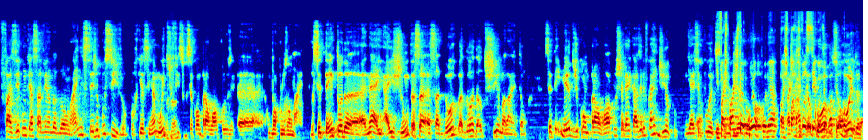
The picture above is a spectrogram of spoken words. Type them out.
fazer com que essa venda do online seja possível, porque assim é muito uhum. difícil você comprar um óculos, é, um óculos online. Você tem toda, né, aí junta essa, essa dor com a dor da autoestima lá, então você tem medo de comprar um óculos, chegar em casa e ele ficar ridículo. E aí você, é. putz. E faz parte do teu corpo, né? Faz, faz parte, de você, corpo, do seu rosto. Né?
